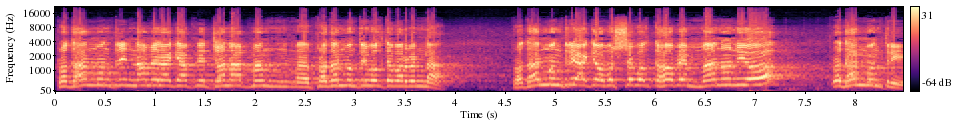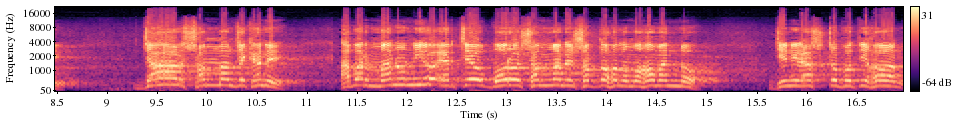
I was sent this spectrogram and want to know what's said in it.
প্রধানমন্ত্রীর নামের আগে আপনি জনাব মান- প্রধানমন্ত্রী বলতে পারবেন না। প্রধানমন্ত্রী আগে অবশ্যই বলতে হবে মাননীয় প্রধানমন্ত্রী, যার সম্মান যেখানে, আবার মাননীয় এর চেয়েও বড় সম্মানের শব্দ হলো মহামান্য। যিনি রাষ্ট্রপতি হন,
